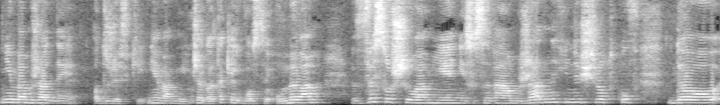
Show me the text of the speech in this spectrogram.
nie mam żadnej odżywki, nie mam niczego. Tak jak włosy umyłam, wysuszyłam je, nie stosowałam żadnych innych środków do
